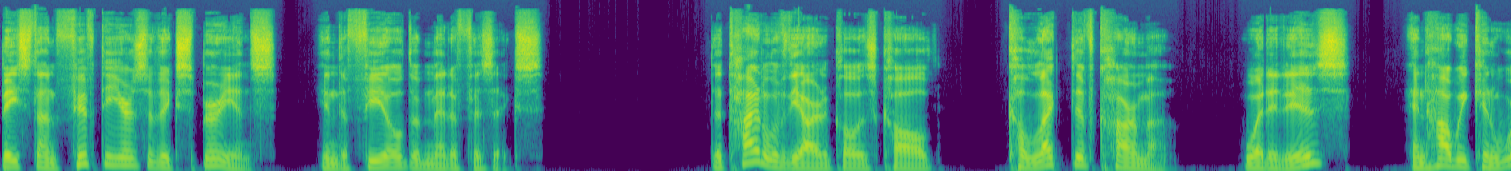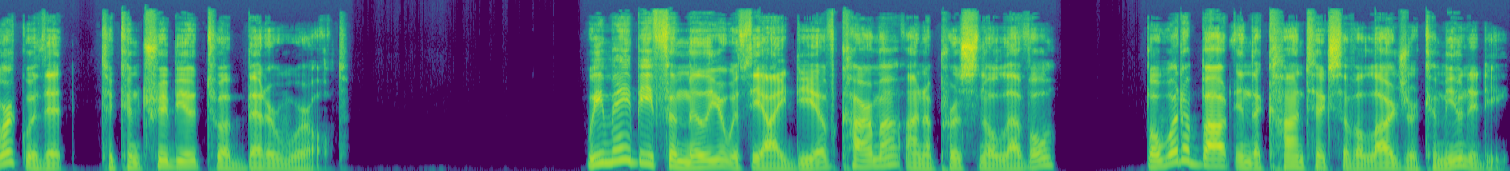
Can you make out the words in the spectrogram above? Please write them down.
based on 50 years of experience in the field of metaphysics. The title of the article is called Collective Karma What It Is and How We Can Work with It to Contribute to a Better World. We may be familiar with the idea of karma on a personal level, but what about in the context of a larger community?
